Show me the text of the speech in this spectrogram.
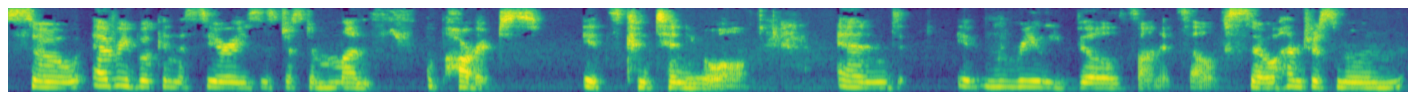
so every book in the series is just a month apart. It's continual. And it really builds on itself. So Huntress Moon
